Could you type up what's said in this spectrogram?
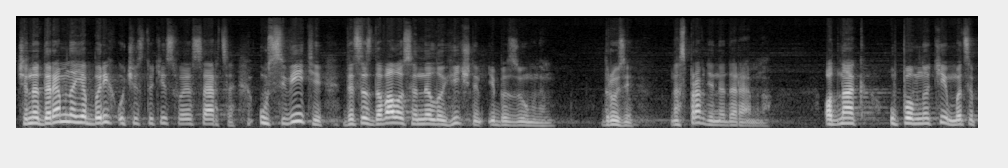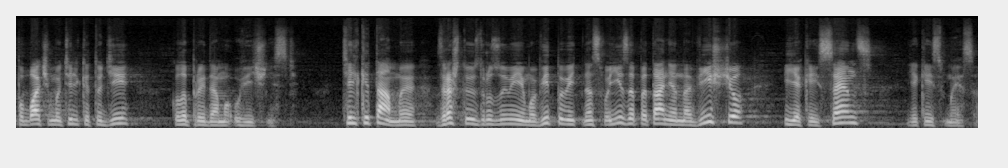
Чи не даремно я беріг у чистоті своє серце у світі, де це здавалося нелогічним і безумним? Друзі, насправді не даремно. Однак у повноті ми це побачимо тільки тоді, коли прийдемо у вічність. Тільки там ми, зрештою, зрозуміємо відповідь на свої запитання, навіщо і який сенс, який смисл.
